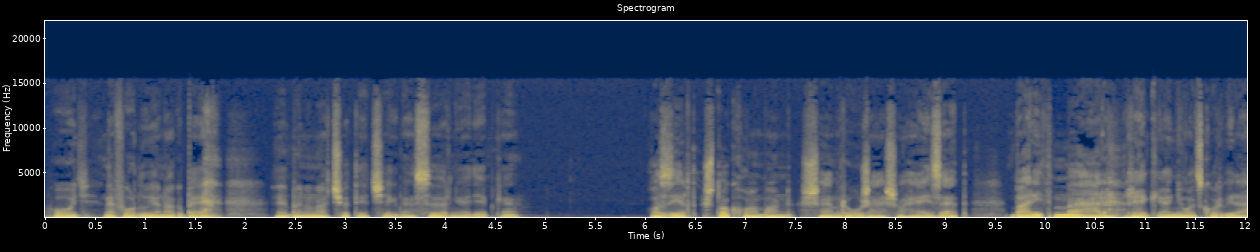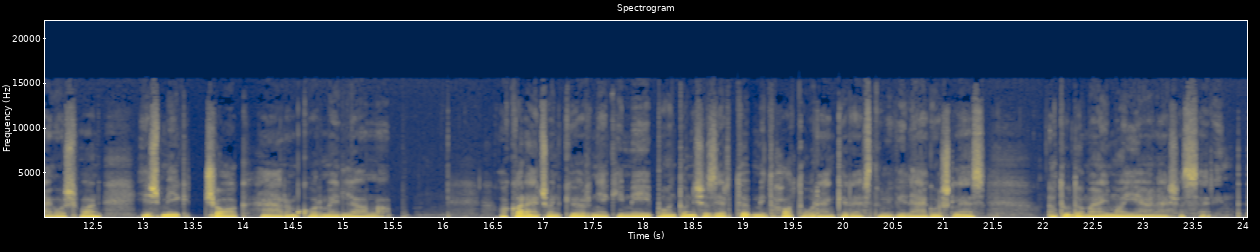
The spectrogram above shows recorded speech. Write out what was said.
hogy ne forduljanak be ebben a nagy sötétségben. Szörnyű egyébként. Azért Stockholmban sem rózsás a helyzet, bár itt már reggel nyolckor világos van, és még csak háromkor megy le a nap. Karácsony környéki mélyponton is azért több mint hat órán keresztül világos lesz a tudomány mai állása szerint.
